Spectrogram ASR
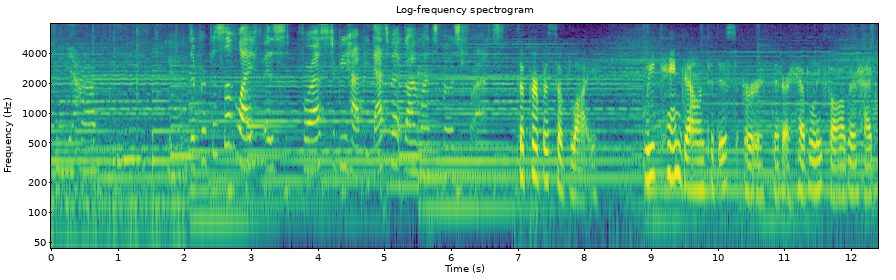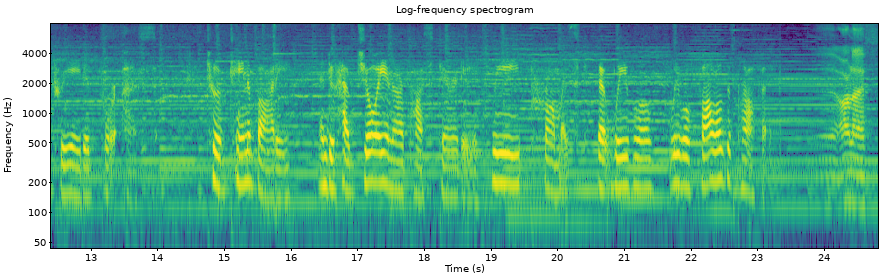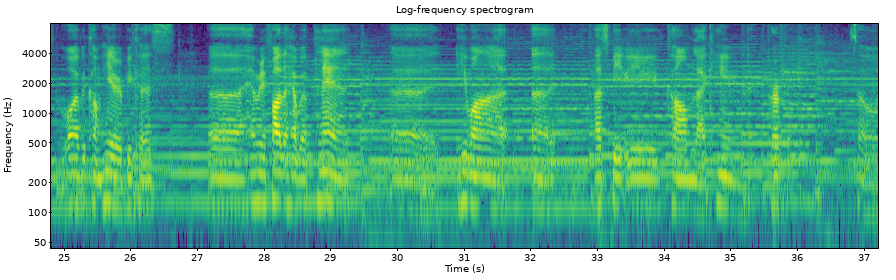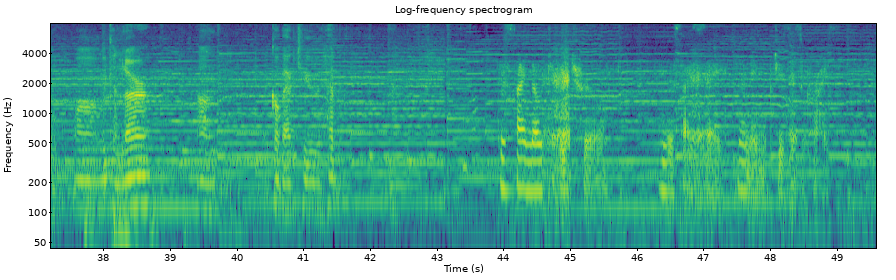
be happy. The purpose of life is for us to be happy. That's what God wants most for us. the purpose of life. We came down to this earth that our Heavenly Father had created for us to obtain a body and to have joy in our posterity. We promised that we will we will follow the prophet. Uh, our life why we come here because uh, Heavenly Father have a plan. Uh, he want uh, us become like Him, like perfect. So uh, we can learn, um, go back to heaven. This I know to be true, and this I say in the name of Jesus Christ.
